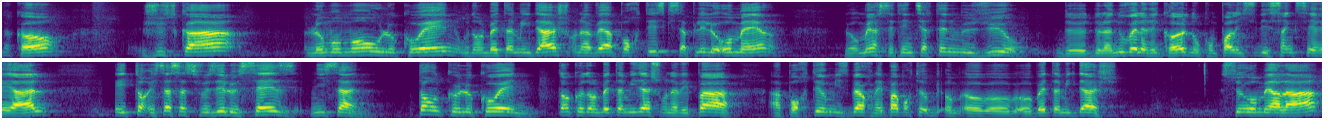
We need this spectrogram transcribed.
d'accord, jusqu'à le moment où le Kohen ou dans le Beth Amidash, on avait apporté ce qui s'appelait le Homer, le Homer, c'était une certaine mesure de, la nouvelle récolte. Donc, on parle ici des cinq céréales. Et, ça, ça se faisait le 16 Nissan. Tant que le Kohen, tant que dans le Beth Amikdash, on n'avait pas apporté au Misbah, on n'avait pas apporté au, au, Beth Amikdash ce Homer-là,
